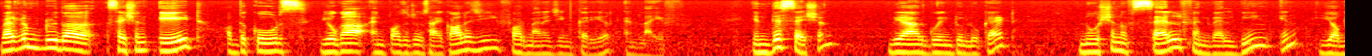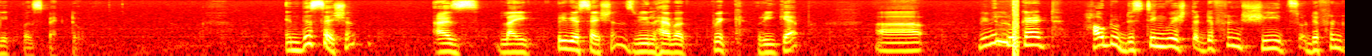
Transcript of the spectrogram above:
Welcome to the session 8 of the course Yoga and Positive Psychology for Managing Career and Life. In this session, we are going to look at notion of self and well-being in yogic perspective. In this session, as like previous sessions, we will have a quick recap. Uh, we will look at how to distinguish the different sheaths or different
